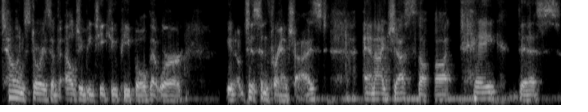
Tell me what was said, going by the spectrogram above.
telling stories of LGBTQ people that were, you know, disenfranchised. And I just thought, take this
